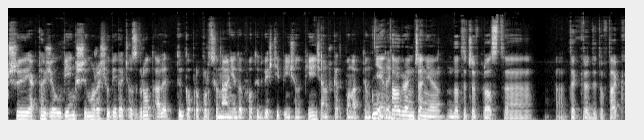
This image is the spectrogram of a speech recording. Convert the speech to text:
czy jak ktoś wziął większy, może się ubiegać o zwrot, ale tylko proporcjonalnie do kwoty 255, a na przykład ponad tę kwotę. Nie, to nie. ograniczenie dotyczy wprost e, e, tych kredytów, tak?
